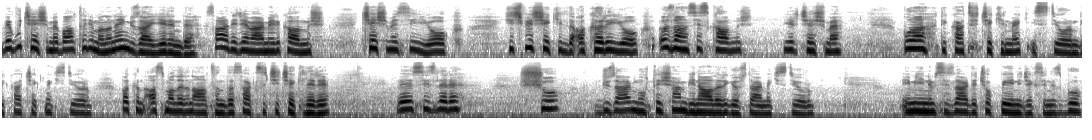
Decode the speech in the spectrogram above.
Ve bu çeşme Balta Limanı'nın en güzel yerinde. Sadece mermeri kalmış. Çeşmesi yok. Hiçbir şekilde akarı yok. Özensiz kalmış bir çeşme. Buna dikkat çekilmek istiyorum, dikkat çekmek istiyorum. Bakın asmaların altında saksı çiçekleri ve sizlere şu güzel muhteşem binaları göstermek istiyorum. Eminim sizler de çok beğeneceksiniz. Bu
